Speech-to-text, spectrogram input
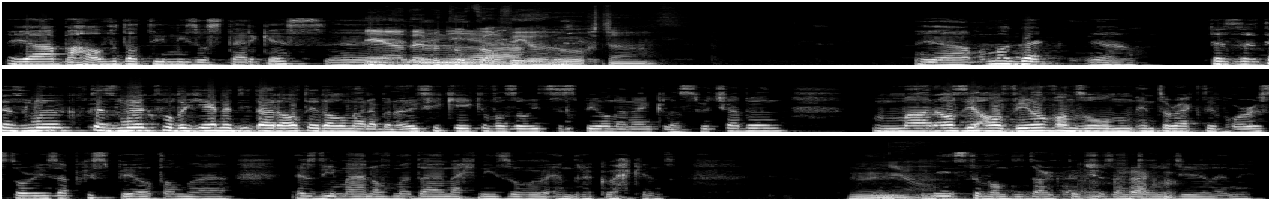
Ja, behalve dat hij niet zo sterk is. Uh, ja, dat heb ik ook ja. al veel gehoord. Ja, ja maar ik ja. Het is, het, is leuk, het is leuk voor degenen die daar altijd al naar hebben uitgekeken van zoiets te spelen en enkel een Switch hebben. Maar als je al veel van zo'n interactive horror stories hebt gespeeld, dan uh, is die Man of Medan echt niet zo indrukwekkend. Ja. De meeste van die Dark Pictures Anthology alleen.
